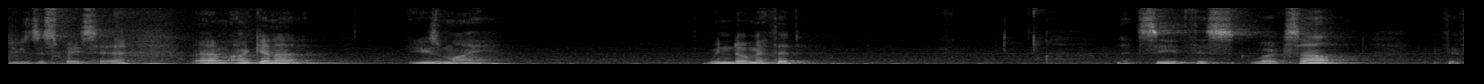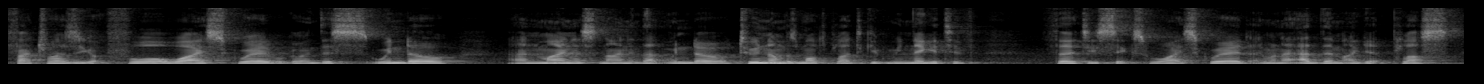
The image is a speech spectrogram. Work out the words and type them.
use this space here. Um, I'm going to use my window method. Let's see if this works out. If it factorizes, you got 4y squared will go in this window and minus 9 in that window. Two numbers multiplied to give me negative 36y squared and when I add them I get plus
